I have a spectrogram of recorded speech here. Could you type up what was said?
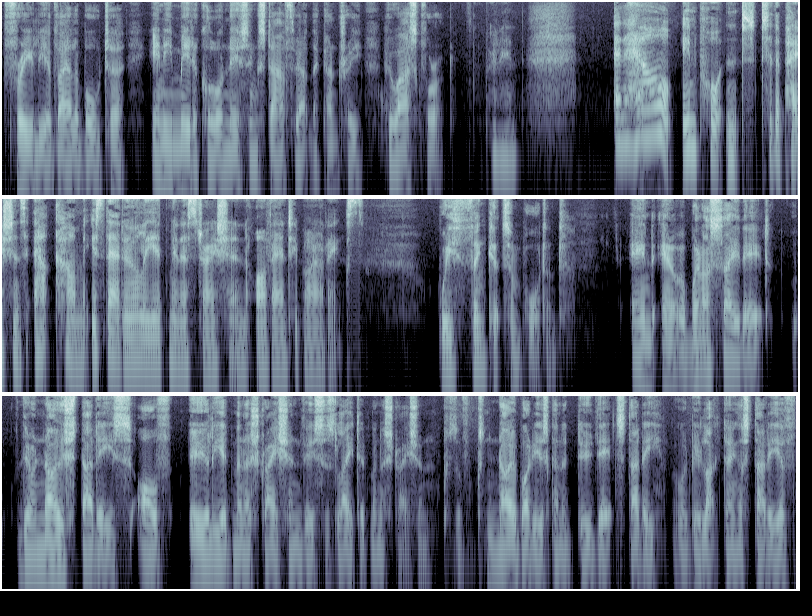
freely available to any medical or nursing staff throughout the country who ask for it. Brilliant. And how important to the patient's outcome is that early administration of antibiotics? We think it's important. And, and when I say that, there are no studies of early administration versus late administration because nobody is going to do that study. It would be like doing a study of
